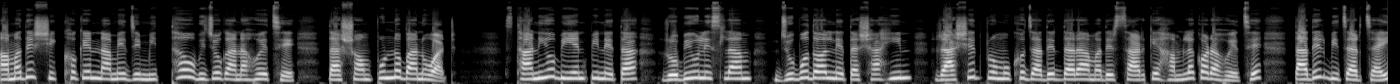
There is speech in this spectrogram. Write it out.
আমাদের শিক্ষকের নামে যে মিথ্যা অভিযোগ আনা হয়েছে, তা সম্পূর্ণ বানোয়াট। স্থানীয় বিএনপি নেতা রবিউল ইসলাম, যুবদল নেতা শাহিন, রাশেদ প্রমুখ যাদের দ্বারা আমাদের স্যারকে হামলা করা হয়েছে, তাদের বিচার চাই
